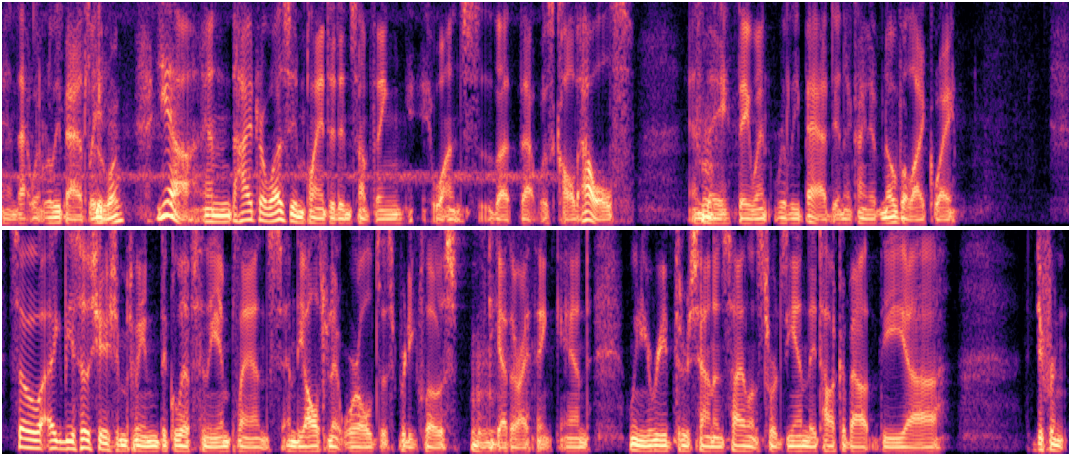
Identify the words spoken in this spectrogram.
and that went really badly. good one. Yeah, and Hydra was implanted in something once that that was called owls, and they they went really bad in a kind of Nova like way. So uh, the association between the glyphs and the implants and the alternate worlds is pretty close together, I think. And when you read through Sound and Silence towards the end, they talk about the uh, different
